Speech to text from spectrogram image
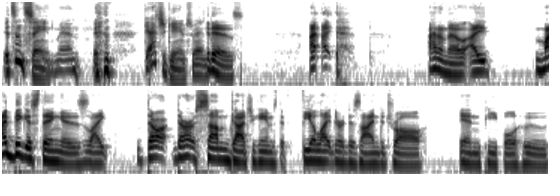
It's insane, man. Gacha games, man. it is. I, I, I don't know. I, my biggest thing is like there are there are some gacha games that feel like they're designed to draw in people who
